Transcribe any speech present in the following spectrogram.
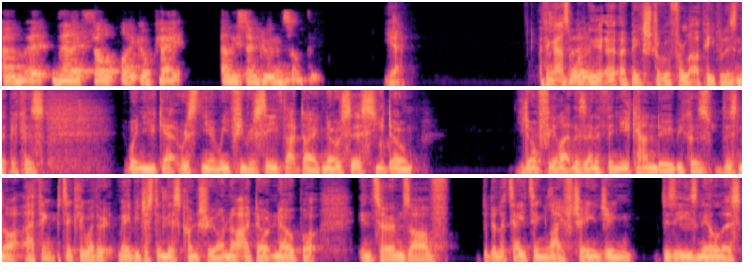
um, it, then I felt like, okay, at least I'm doing something. Yeah. I think that's but, probably a, a, big struggle for a lot of people, isn't it? Because when you get, you know, if you receive that diagnosis, you don't, you don't feel like there's anything you can do because there's not, I think particularly whether it may be just in this country or not, I don't know. But in terms of debilitating, life changing disease and illness,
